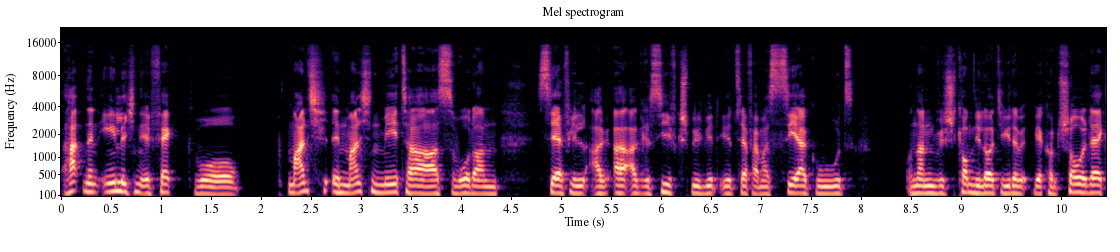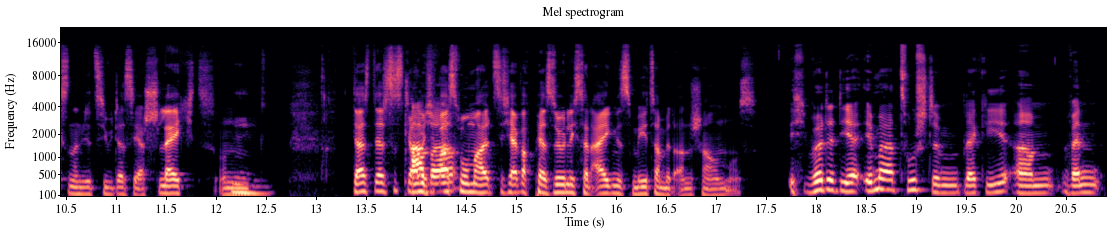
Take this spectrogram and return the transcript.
hat einen ähnlichen Effekt, wo manch, in manchen Metas, wo dann sehr viel ag äh, aggressiv gespielt wird, wird sie auf einmal sehr gut. Und dann kommen die Leute wieder mit mehr Control-Decks und dann wird sie wieder sehr schlecht. Und mhm. das, das ist, glaube ich, was, wo man halt sich einfach persönlich sein eigenes Meta mit anschauen muss. Ich würde dir immer zustimmen, Blackie, ähm, wenn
